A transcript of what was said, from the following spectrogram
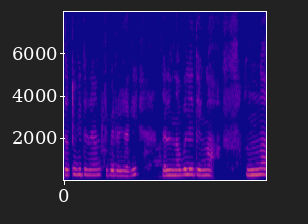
tatuki dilam kibira jagi dal nabali di nga nga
